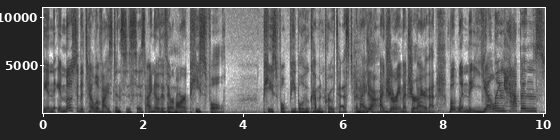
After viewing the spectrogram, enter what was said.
in in most of the televised instances i know that Mm-hmm. there are peaceful peaceful people who come and protest. And i Yeah, i sure, very much sure. admire that. But when the yelling happens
